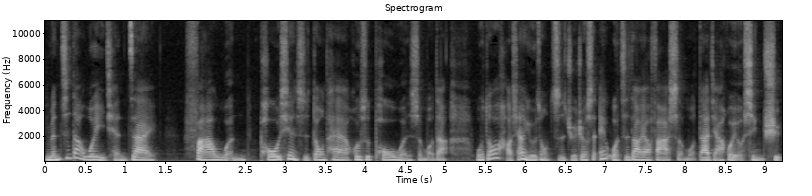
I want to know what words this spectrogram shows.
你们知道我以前在发文、剖现实动态啊，或是剖文什么的，我都好像有一种直觉，就是哎，我知道要发什么，大家会有兴趣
